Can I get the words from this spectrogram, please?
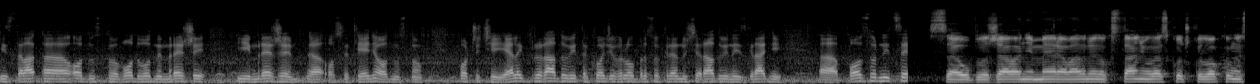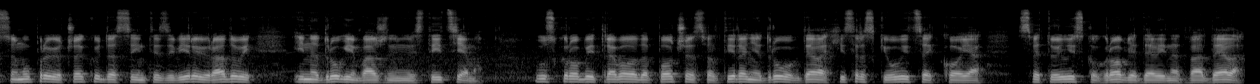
instala, a, odnosno vodovodne mreže i mreže a, osvetljenja, odnosno počeće i elektroradovi, takođe vrlo brzo krenuće radovi na izgradnji pozornice. Sa ublažavanjem mera vanrednog stanja u Leskočkoj lokalnoj samupravi očekuju da se intenziviraju radovi i na drugim važnim investicijama – Uskoro bi trebalo da počne asfaltiranje drugog dela Hisarske ulice koja Svetoilijsko groblje deli na dva dela,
